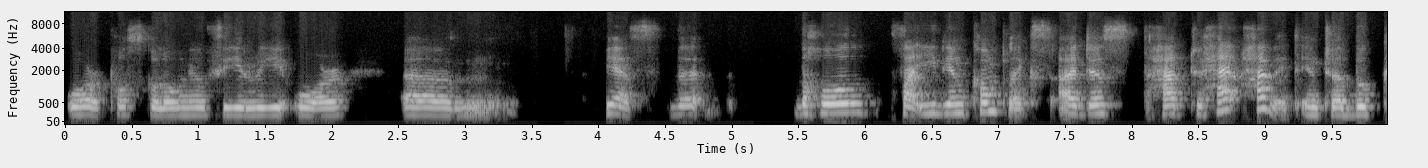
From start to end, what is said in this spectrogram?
or post-colonial theory or um, yes, the, the whole Saidian complex. I just had to ha have it into a book,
